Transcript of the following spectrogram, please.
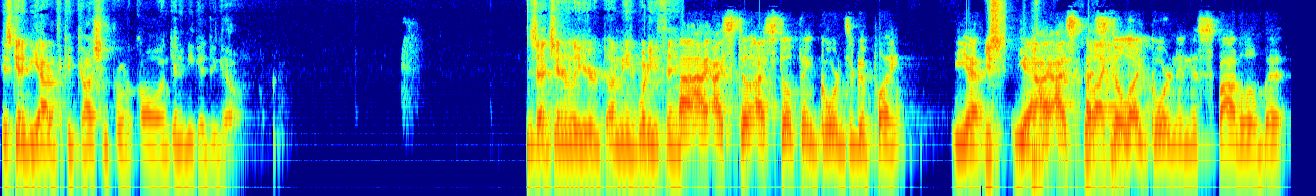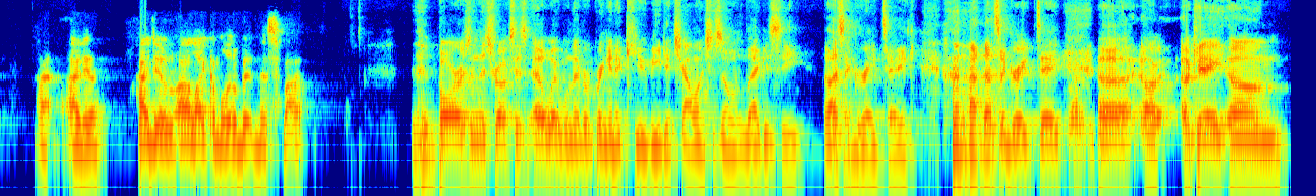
is going to be out of the concussion protocol and going to be good to go. Is that generally your? I mean, what do you think? I, I still I still think Gordon's a good play. Yeah, you, yeah. You I, I, still, like, I still like Gordon in this spot a little bit. I, I do. I do. I like him a little bit in this spot. Bars in the truck says Elway will never bring in a QB to challenge his own legacy. Oh, that's a great take. that's a great take. Uh, uh, okay. Um,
